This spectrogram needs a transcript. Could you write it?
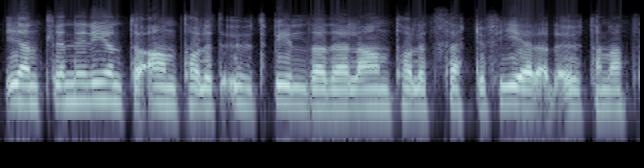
Egentligen är det ju inte antalet utbildade eller antalet certifierade utan att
